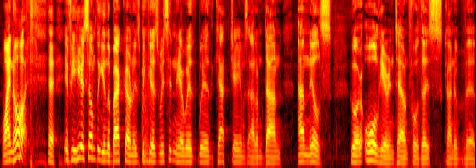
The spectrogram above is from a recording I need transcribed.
Why not? Uh, if you hear something in the background, it's because we're sitting here with with Kat, James, Adam, Dan, and Nils, who are all here in town for this kind of. Uh,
